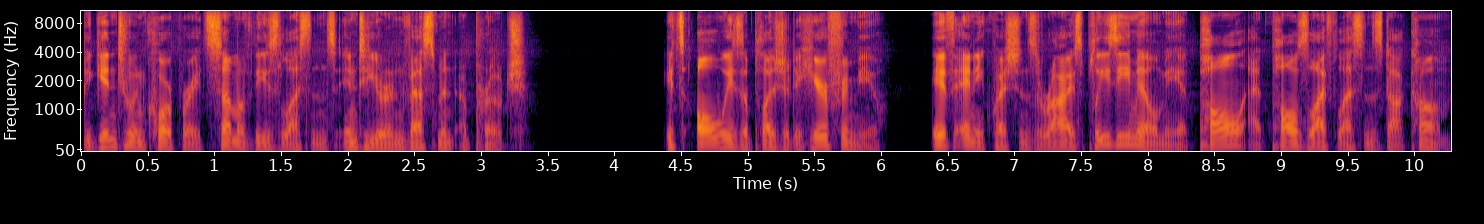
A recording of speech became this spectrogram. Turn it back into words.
begin to incorporate some of these lessons into your investment approach. It's always a pleasure to hear from you. If any questions arise, please email me at paul at paulslifelessons.com.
